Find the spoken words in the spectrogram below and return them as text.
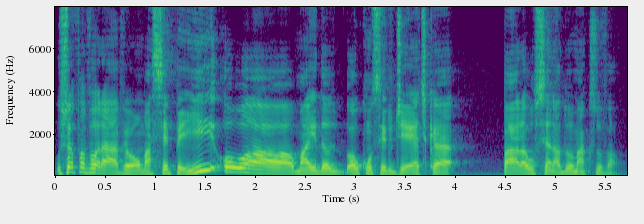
o senhor é favorável a uma CPI ou a uma ida ao Conselho de Ética para o senador Marcos Duval?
